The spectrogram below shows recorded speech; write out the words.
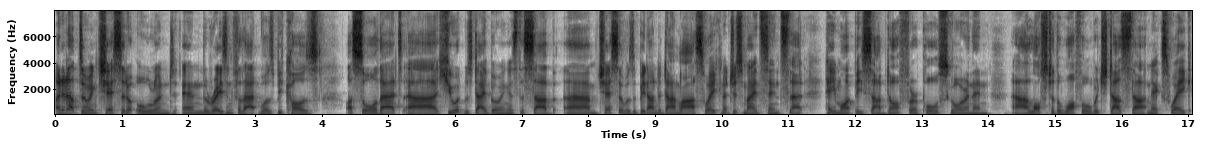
I ended up doing Chesser to Uwland, and the reason for that was because I saw that uh, Hewitt was debuting as the sub. Um, Chesser was a bit underdone last week, and it just made sense that he might be subbed off for a poor score and then uh, lost to the Waffle, which does start next week.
